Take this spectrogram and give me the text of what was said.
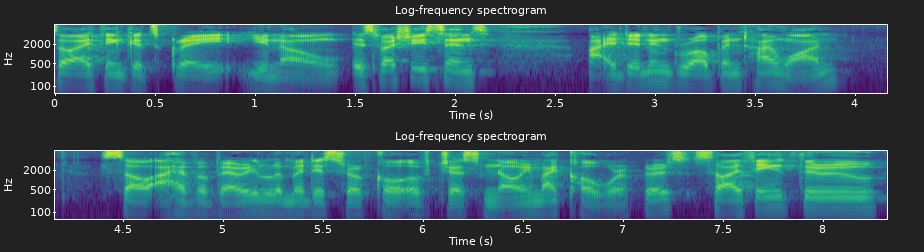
So I think it's great, you know, especially since I didn't grow up in Taiwan. So I have a very limited circle of just knowing my coworkers. So I think through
